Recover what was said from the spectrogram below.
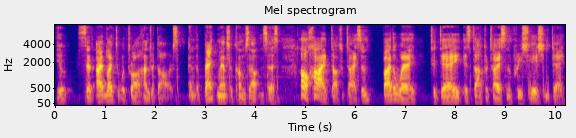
you said, "I'd like to withdraw hundred dollars," and the bank manager comes out and says, "Oh, hi, Dr. Tyson. By the way, today is Dr. Tyson Appreciation Day.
